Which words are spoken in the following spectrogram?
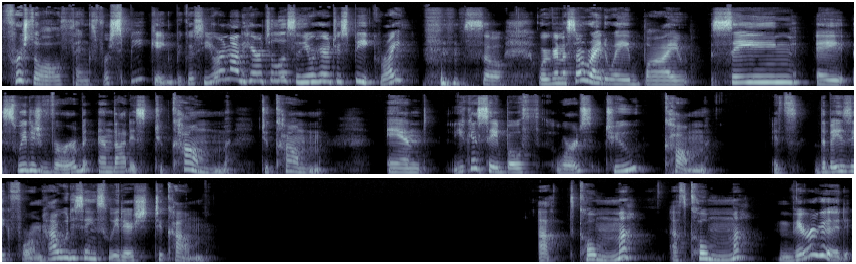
first of all, thanks for speaking, because you're not here to listen, you're here to speak, right? so, we're gonna start right away by saying a Swedish verb, and that is to come, to come. And you can say both words, to come it's the basic form. How would you say in Swedish to come? Att komma. Att komma. Very good.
